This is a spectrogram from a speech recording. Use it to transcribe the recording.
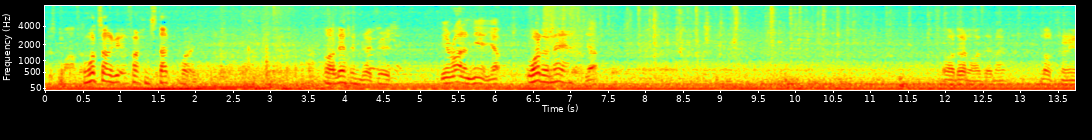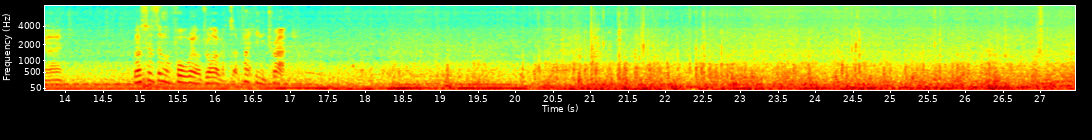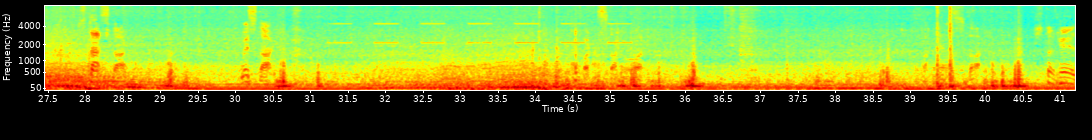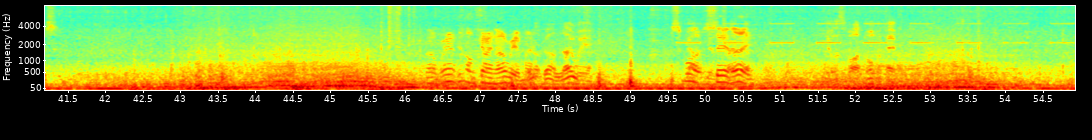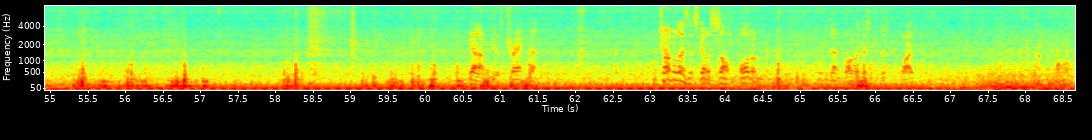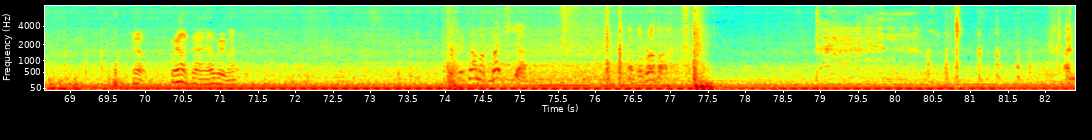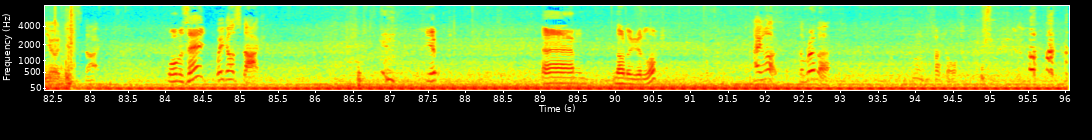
Just plant it. What's that get fucking stuck, bro? Oh, let him go first. Yeah, right in here, yep. Right in there. Yep. Oh, I don't like that, mate. Not for me, eh? This isn't a four-wheel drive, it's a fucking truck. No, we're not going nowhere, We're mate. not going nowhere. That's what I Yeah, said, eh? Yeah, this is what I thought would happen. Going up to this tractor. The trouble is, it's got a soft bottom. You don't bother this this bloke. Yeah, we're not going nowhere, mate. It's become a mixture of the river. I knew it'd get stuck. What was that? We got stuck. Yep. Um, not a good look. Hey, look, the river. Oh, fuck off.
